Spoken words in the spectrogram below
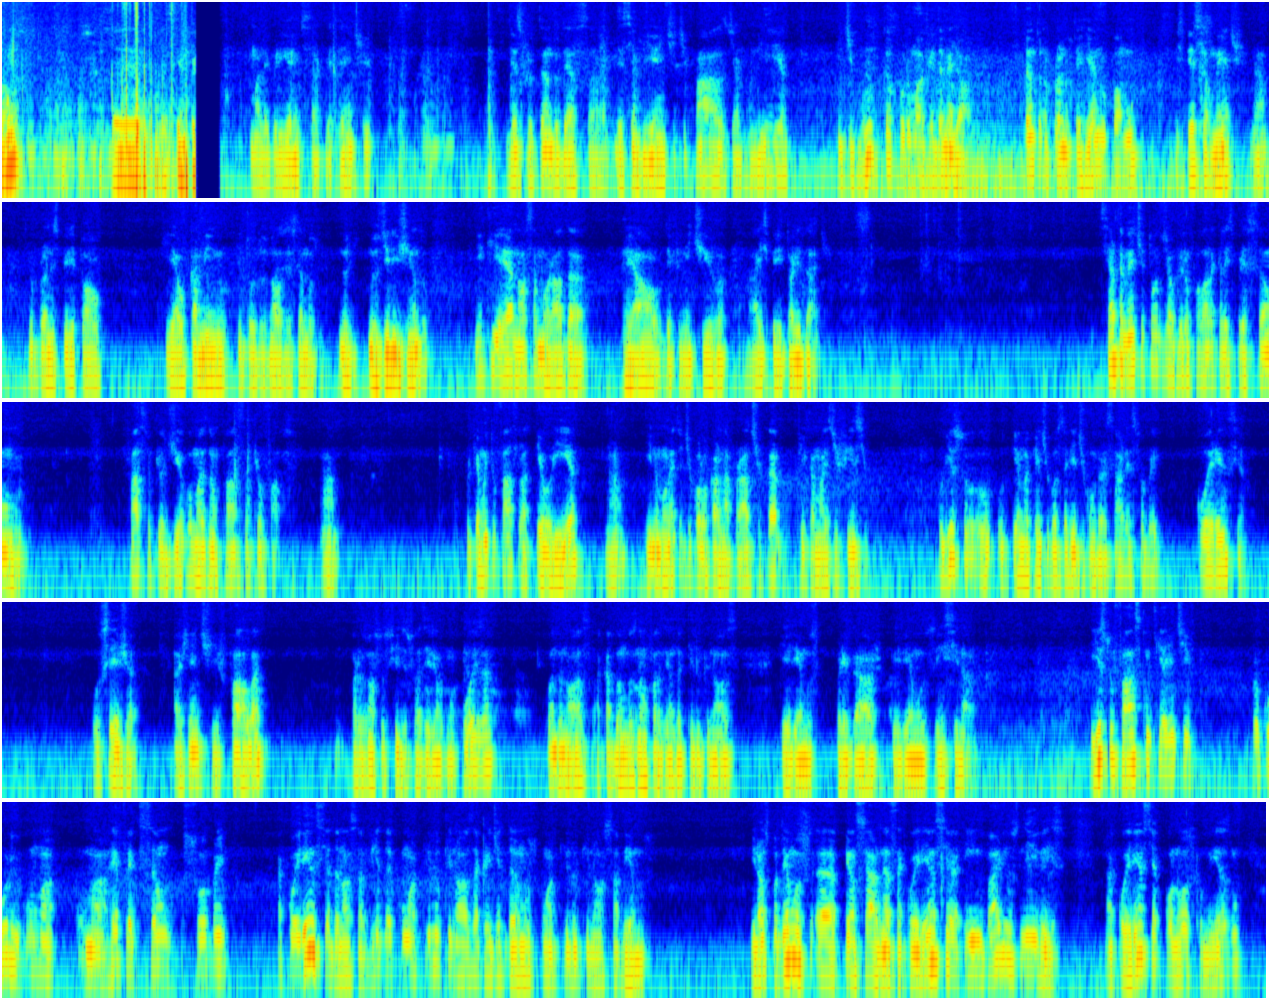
irmãos. É, é, sempre uma alegria a gente estar presente, desfrutando dessa, desse ambiente de paz, de harmonia e de busca por uma vida melhor, tanto no plano terreno como, especialmente, né, no plano espiritual, que é o caminho que todos nós estamos no, nos dirigindo e que é a nossa morada real, definitiva, a espiritualidade. Certamente todos já ouviram falar aquela expressão faça o que eu digo, mas não faça o que eu faço. Né? Porque é muito fácil a teoria né? e no momento de colocar na prática fica mais difícil. Por isso, o, o tema que a gente gostaria de conversar é sobre coerência. Ou seja, a gente fala para os nossos filhos fazerem alguma coisa, quando nós acabamos não fazendo aquilo que nós queremos pregar, queremos ensinar. Isso faz com que a gente procure uma, uma reflexão sobre a coerência da nossa vida com aquilo que nós acreditamos, com aquilo que nós sabemos. E nós podemos uh, pensar nessa coerência em vários níveis. A coerência conosco mesmo,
